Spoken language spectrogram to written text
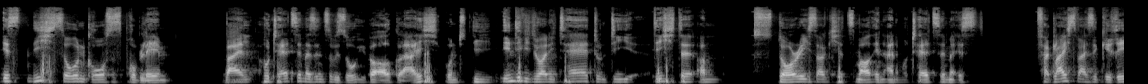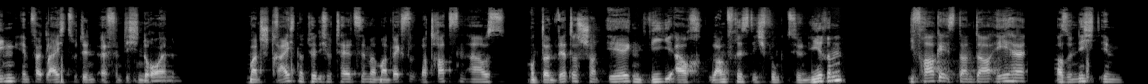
ist nicht so ein großes Problem, weil Hotelzimmer sind sowieso überall gleich und die Individualität und die Dichte an Story, sage ich jetzt mal, in einem Hotelzimmer ist vergleichsweise gering im Vergleich zu den öffentlichen Räumen. Man streicht natürlich Hotelzimmer, man wechselt Matratzen aus und dann wird das schon irgendwie auch langfristig funktionieren. Die Frage ist dann da eher, also nicht im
